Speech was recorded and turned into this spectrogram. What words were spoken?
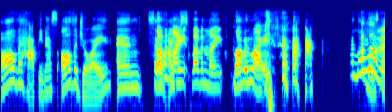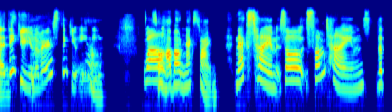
all the happiness, all the joy. And so, love and I light, just, love and light, love and light. I love, I love it. Thank you, universe. Thank you, Amy. Yeah. Well, so how about next time? Next time. So sometimes the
